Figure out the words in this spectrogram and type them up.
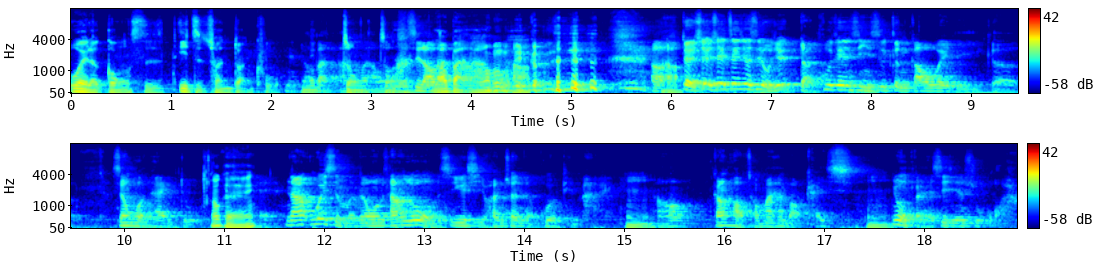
为了公司一直穿短裤，老板总总我是老板老板啊，好，好对，所以所以这就是我觉得短裤这件事情是更高位的一个生活态度。OK，那为什么呢？我常常说我们是一个喜欢穿短裤的品牌，嗯，然后。刚好从卖汉堡开始，嗯，因为我本来是一间蔬果行，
